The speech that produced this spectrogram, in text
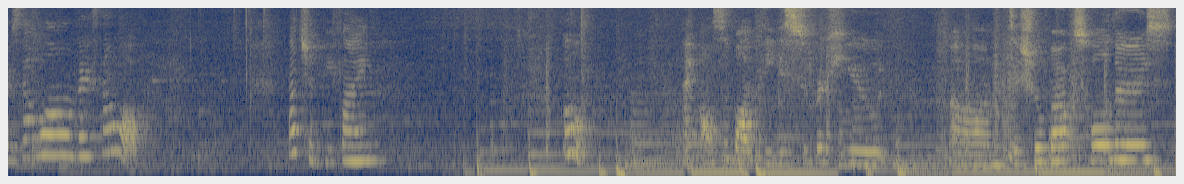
There's that wall, there's that wall. That should be fine. Oh, I also bought these super cute um, tissue box holders.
